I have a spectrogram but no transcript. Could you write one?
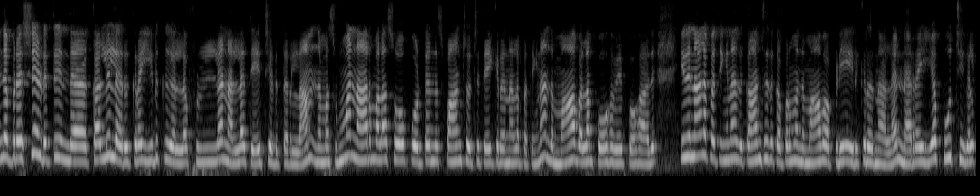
இந்த ப்ரெஷ்ஷை எடுத்து இந்த கல்லில் இருக்கிற இடுக்குகளில் ஃபுல்லாக நல்லா தேய்ச்சி எடுத்துடலாம். நம்ம சும்மா நார்மலாக சோப் போட்டு அந்த ஸ்பாஞ்ச் வச்சு தேய்க்கிறதுனால பார்த்திங்கன்னா அந்த மாவெல்லாம் போகவே போகாது. இதனால் பார்த்திங்கன்னா அது காஞ்சதுக்கப்புறமா அந்த மாவு அப்படியே இருக்கிறதுனால நிறைய பூச்சிகள்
